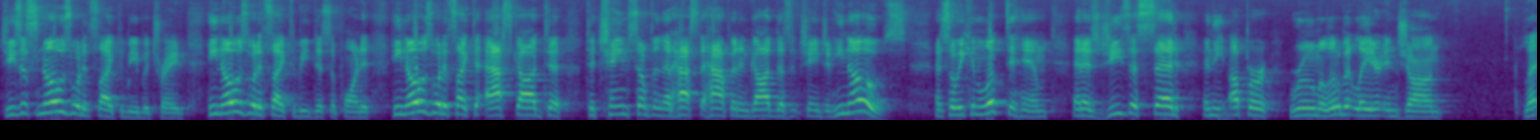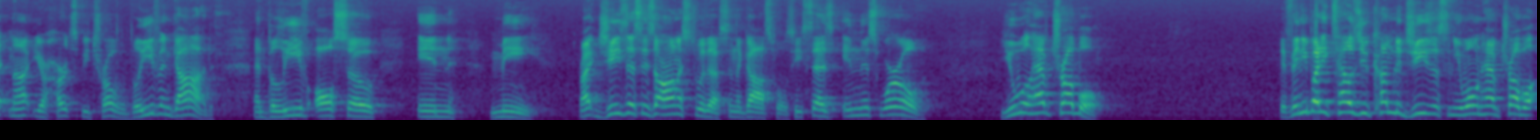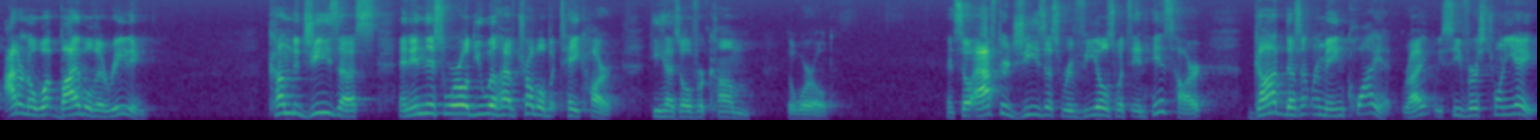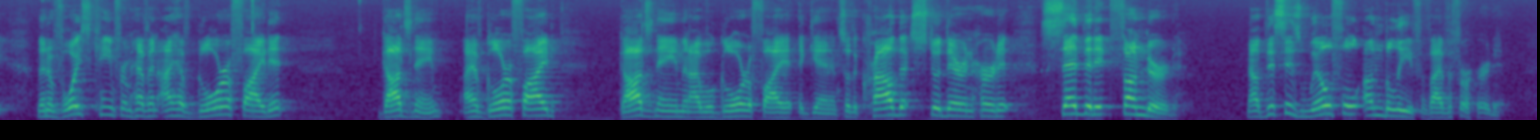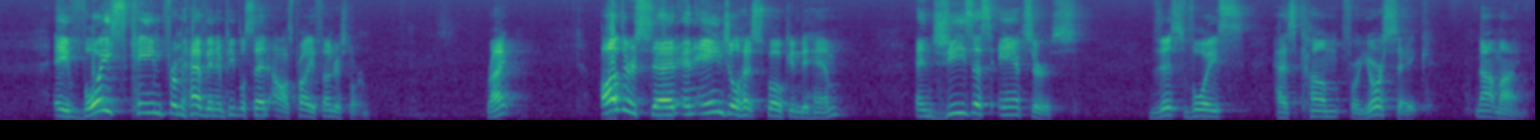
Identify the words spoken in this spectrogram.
Jesus knows what it's like to be betrayed. He knows what it's like to be disappointed. He knows what it's like to ask God to, to change something that has to happen and God doesn't change it. He knows. And so we can look to him. And as Jesus said in the upper room a little bit later in John, let not your hearts be troubled. Believe in God and believe also in me. Right? Jesus is honest with us in the Gospels. He says, In this world, you will have trouble. If anybody tells you come to Jesus and you won't have trouble, I don't know what Bible they're reading. Come to Jesus, and in this world you will have trouble, but take heart. He has overcome the world. And so, after Jesus reveals what's in his heart, God doesn't remain quiet, right? We see verse 28. Then a voice came from heaven I have glorified it, God's name I have glorified God's name, and I will glorify it again. And so the crowd that stood there and heard it said that it thundered. Now, this is willful unbelief, if I've ever heard it. A voice came from heaven, and people said, Oh, it's probably a thunderstorm. Right? Others said, An angel has spoken to him. And Jesus answers, This voice has come for your sake, not mine.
